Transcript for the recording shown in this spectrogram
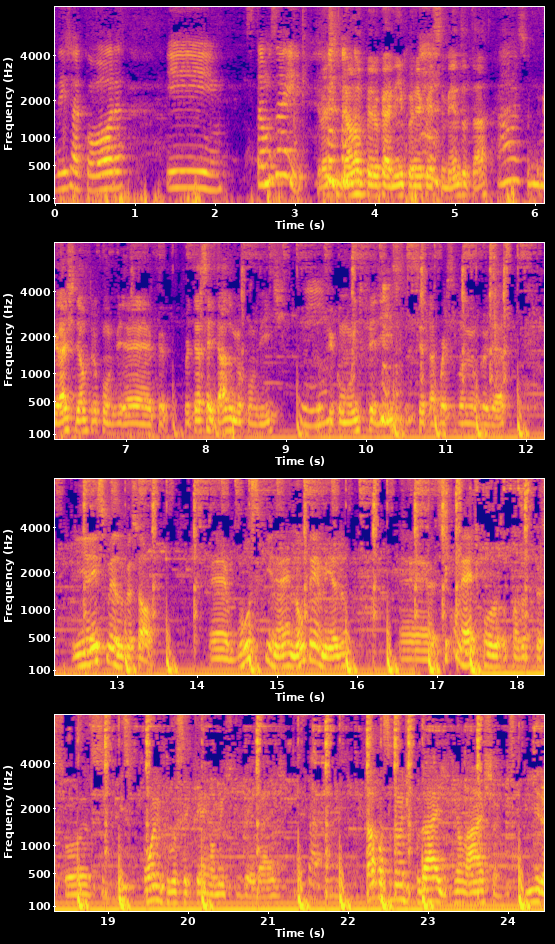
desde agora. E estamos aí. Gratidão pelo carinho, pelo reconhecimento, tá? Ah. Gratidão pelo convite, é, por ter aceitado o meu convite. Sim. Eu fico muito feliz de você estar participando do meu projeto. E é isso mesmo, pessoal. É, busque, né? Não tenha medo. É, se conecte com, com, as outras pessoas. Expõe o que você quer realmente de verdade. Exatamente. Tá passando uma dificuldade? Relaxa, inspira,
